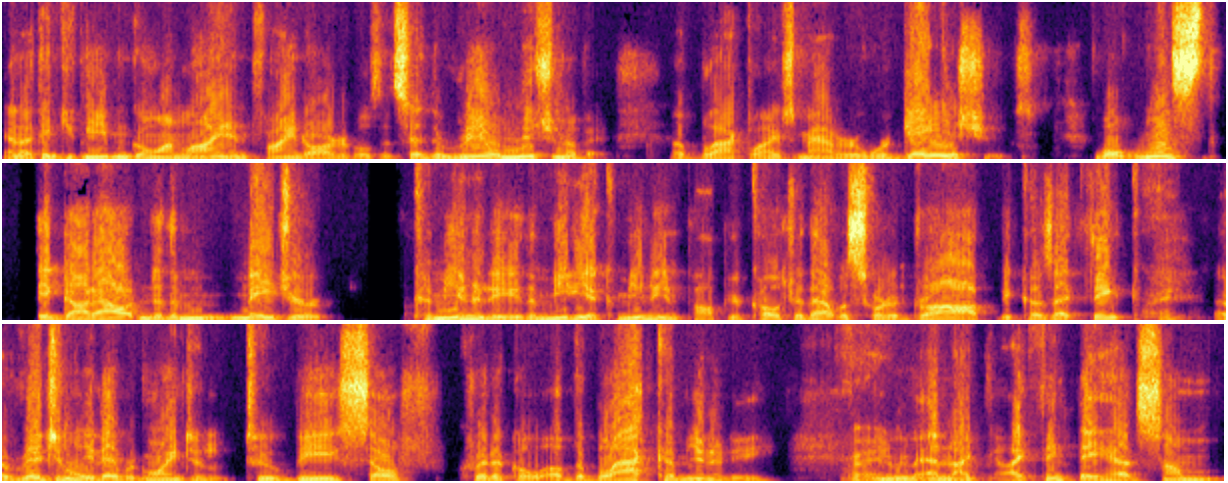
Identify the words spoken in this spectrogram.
And I think you can even go online and find articles that said the real mission of it, of Black Lives Matter, were gay issues. Well, once it got out into the major community, the media community and popular culture, that was sort of dropped because I think right. originally they were going to to be self-critical of the black community. Right. And, and I, I think they had some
